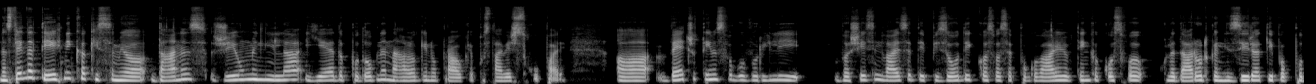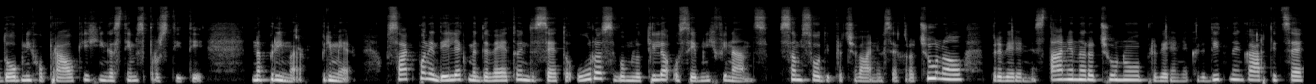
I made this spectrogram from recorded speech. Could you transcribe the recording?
Naslednja tehnika, ki sem jo danes že omenila, je, da podobne naloge in upravke postaviš skupaj. Uh, več o tem smo govorili v 26. epizodi, ko smo se pogovarjali o tem, kako svoj koledar organizirati po podobnih opravkih in ga s tem sprostiti. Naprimer, primer. Vsak ponedeljek med 9 in 10 uro se bom lotila osebnih financ. Sem sodi plačevanje vseh računov, preverjanje stanja na računu, preverjanje kreditne kartice,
